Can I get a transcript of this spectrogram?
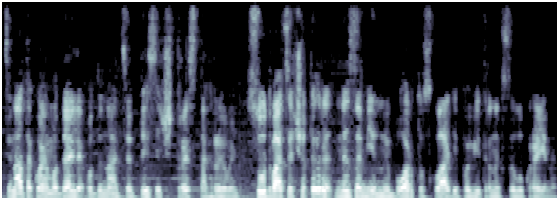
Ціна такої моделі 11 тисяч 300 гривень. Су-24 незамінний борт у складі повітряних сил України.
